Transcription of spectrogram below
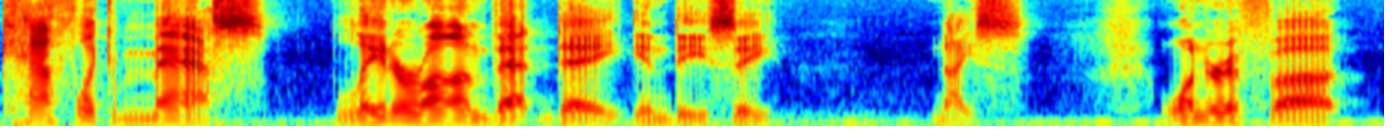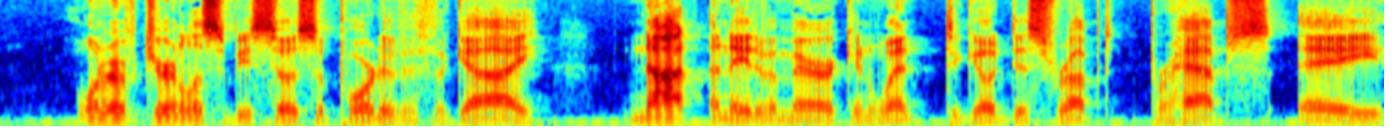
Catholic Mass later on that day in D.C. Nice. Wonder if uh, wonder if journalists would be so supportive if a guy not a Native American went to go disrupt perhaps a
